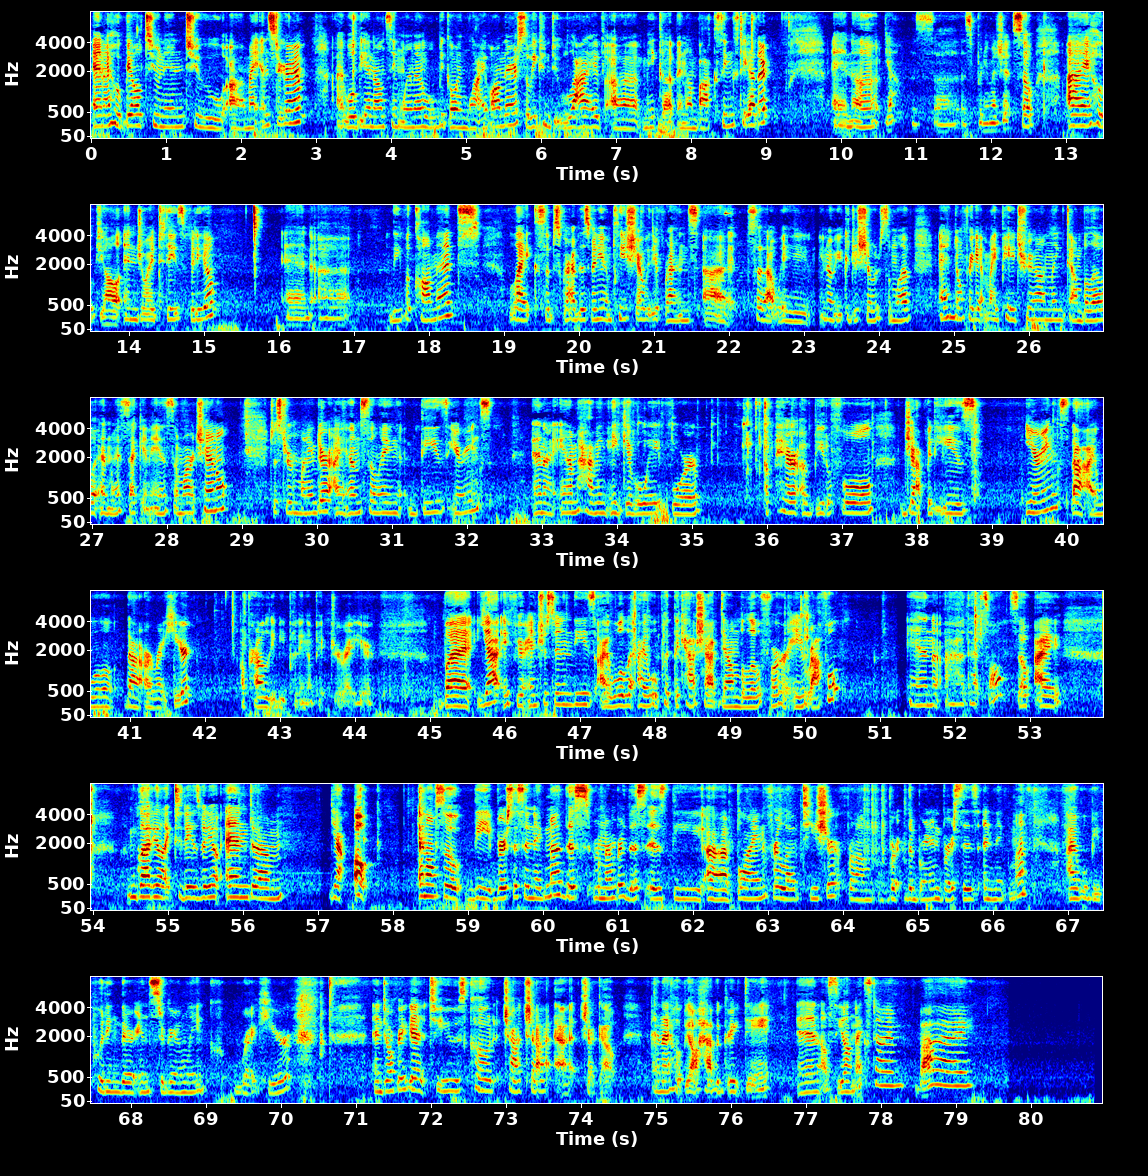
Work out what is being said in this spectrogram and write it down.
And I hope y'all tune in to uh, my Instagram. I will be announcing when I will be going live on there so we can do live uh, makeup and unboxings together and uh, yeah that's, uh, that's pretty much it. So I hope y'all enjoyed today's video. And uh, leave a comment like subscribe this video and please share with your friends uh, so that way you know you could just show some love. And don't forget my patreon link down below and my second asmr channel. Just a reminder i am selling these earrings and i am having a giveaway for a pair of beautiful japanese earrings that I will that are right here. I'll probably be putting a picture right here. But yeah, if you're interested in these, I will I will put the cash app down below for a raffle. and uh, that's all. So I, I'm glad you liked today's video, and um, yeah. Oh, and also the Versus Enigma. This remember this is the uh, Blind for Love T-shirt from the brand Versus Enigma. I will be putting their Instagram link right here. And don't forget to use code CHACHA at checkout. And I hope y'all have a great day and I'll see y'all next time. Bye!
